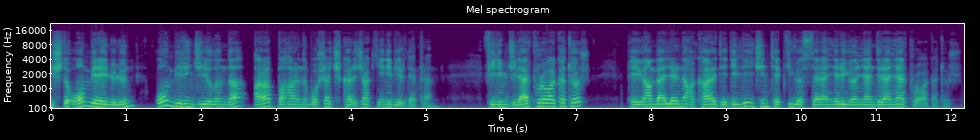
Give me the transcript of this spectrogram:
İşte 11 Eylül'ün 11. yılında Arap Baharı'nı boşa çıkaracak yeni bir deprem. Filmciler provokatör, peygamberlerine hakaret edildiği için tepki gösterenleri yönlendirenler provokatör.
